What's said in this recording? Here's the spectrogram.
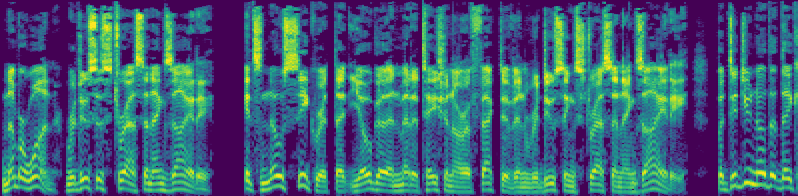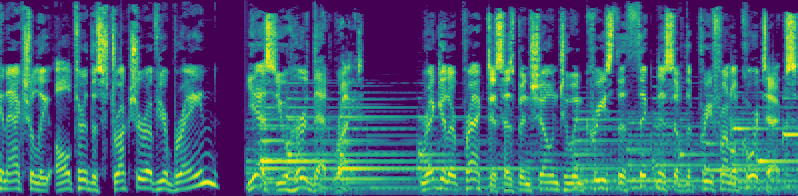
Number one, reduces stress and anxiety. It's no secret that yoga and meditation are effective in reducing stress and anxiety, but did you know that they can actually alter the structure of your brain? Yes, you heard that right. Regular practice has been shown to increase the thickness of the prefrontal cortex,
